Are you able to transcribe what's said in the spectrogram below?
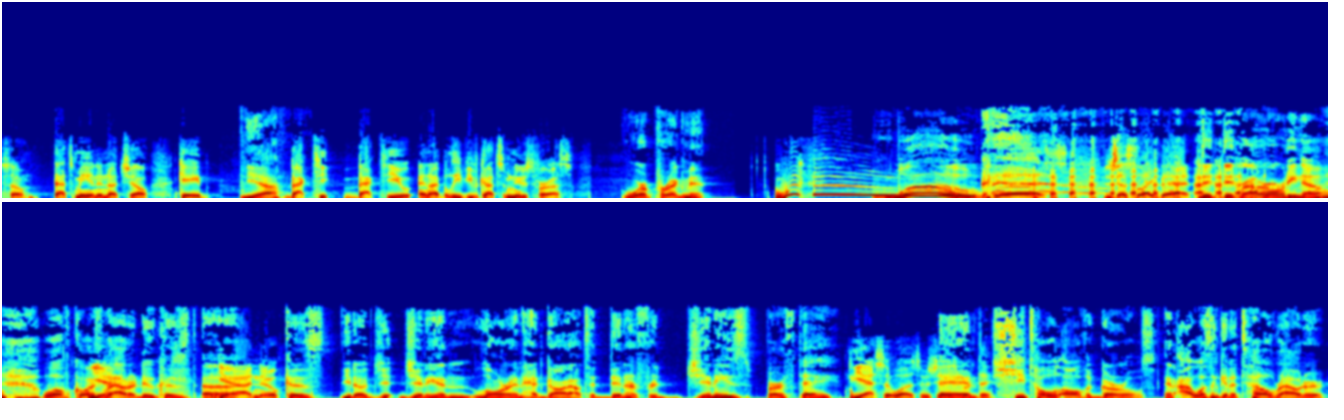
So that's me in a nutshell. Gabe, yeah, back to back to you, and I believe you've got some news for us. we're pregnant. Woohoo! Whoa, Yes, just like that. did did Router already know? Well, of course, Yeah. Router knew because uh, Yeah, I knew. because you know J- Jenny and Lauren had gone out to dinner for Jenny's birthday, Yes, it was. It was Jenny's and birthday. she told all the girls, and I wasn't gonna tell Router,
